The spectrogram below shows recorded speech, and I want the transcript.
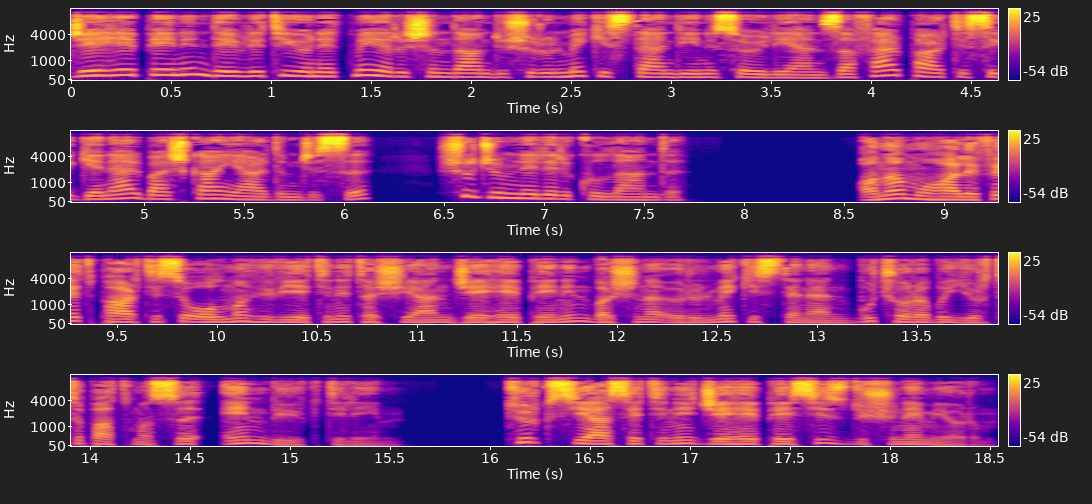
CHP'nin devleti yönetme yarışından düşürülmek istendiğini söyleyen Zafer Partisi Genel Başkan Yardımcısı, şu cümleleri kullandı. Ana muhalefet partisi olma hüviyetini taşıyan CHP'nin başına örülmek istenen bu çorabı yırtıp atması en büyük dileğim. Türk siyasetini CHP'siz düşünemiyorum.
